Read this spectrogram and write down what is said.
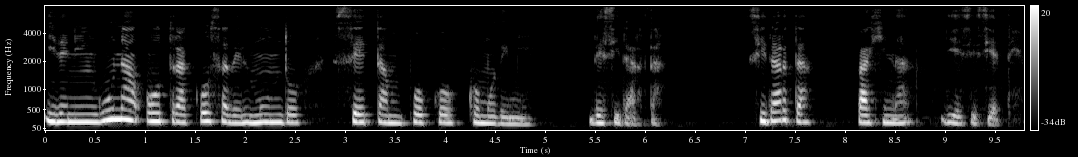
y de ninguna otra cosa del mundo sé tan poco como de mí, de Siddhartha. Siddhartha, página 17.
